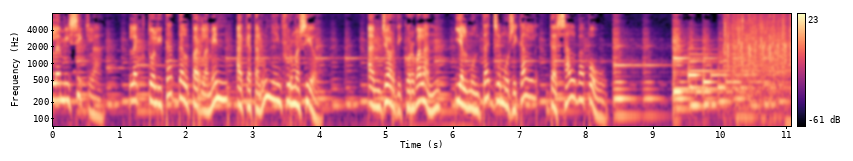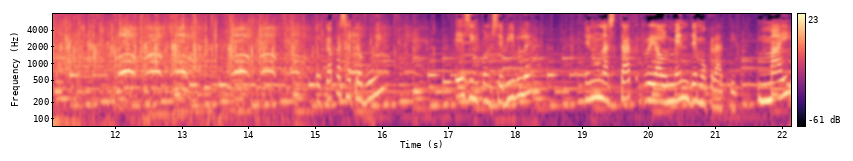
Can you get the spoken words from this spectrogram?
L'Hemicicle. L'actualitat del Parlament a Catalunya Informació. Amb Jordi Corbalan i el muntatge musical de Salva Pou. El que ha passat avui és inconcebible en un estat realment democràtic. Mai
